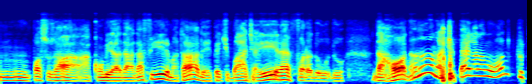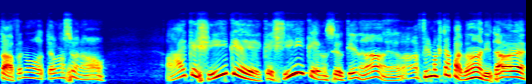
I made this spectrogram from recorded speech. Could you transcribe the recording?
não posso usar a Kombi da, da, firma, tá? De repente bate aí, né? Fora do, do da roda. Não, nós te pega lá no onde tu tá? Foi no Hotel Nacional. Ai, que chique, que chique, não sei o que, não. É a firma que tá pagando e tal, né?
